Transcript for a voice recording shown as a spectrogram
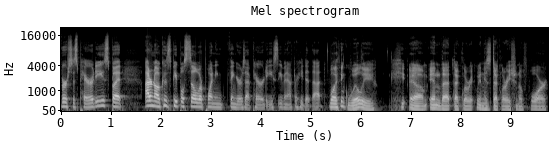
versus Paradis. But I don't know because people still were pointing fingers at Paradis even after he did that. Well, I think Willy, he, um, in that declara- in his declaration of war,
